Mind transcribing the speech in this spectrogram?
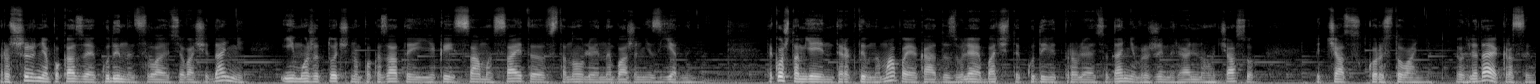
Розширення показує, куди надсилаються ваші дані, і може точно показати, який саме сайт встановлює небажані з'єднання. Також там є інтерактивна мапа, яка дозволяє бачити, куди відправляються дані в режимі реального часу під час користування. Виглядає красиво.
